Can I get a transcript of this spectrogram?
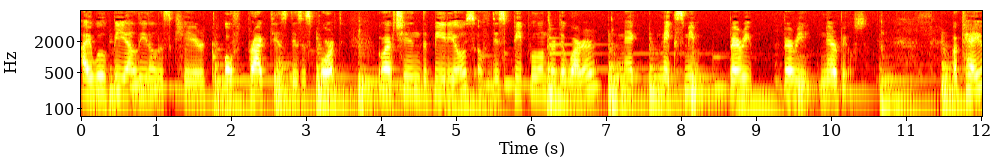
I will be a little scared of practice this sport. Watching the videos of these people under the water make, makes me very very nervous. Okay,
